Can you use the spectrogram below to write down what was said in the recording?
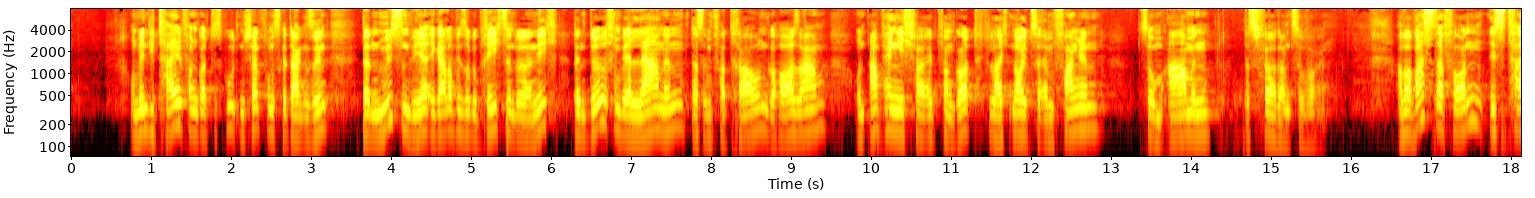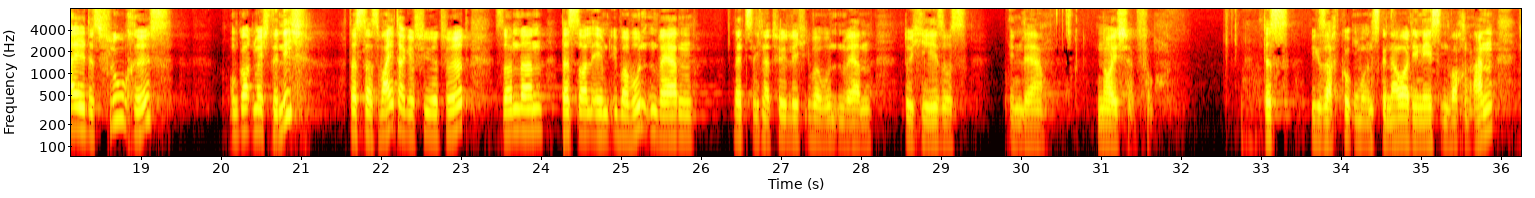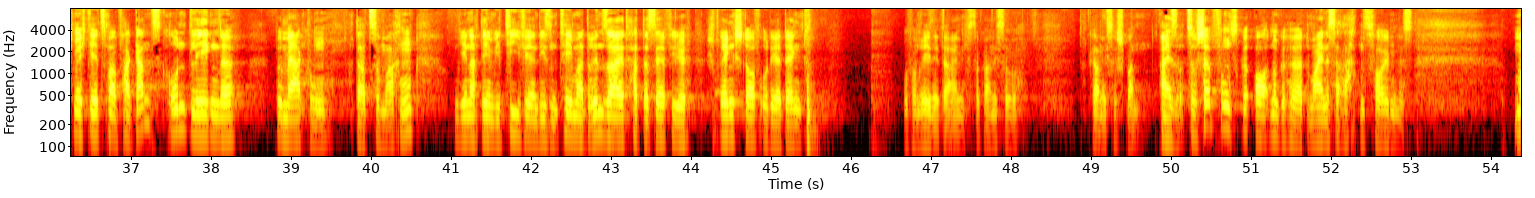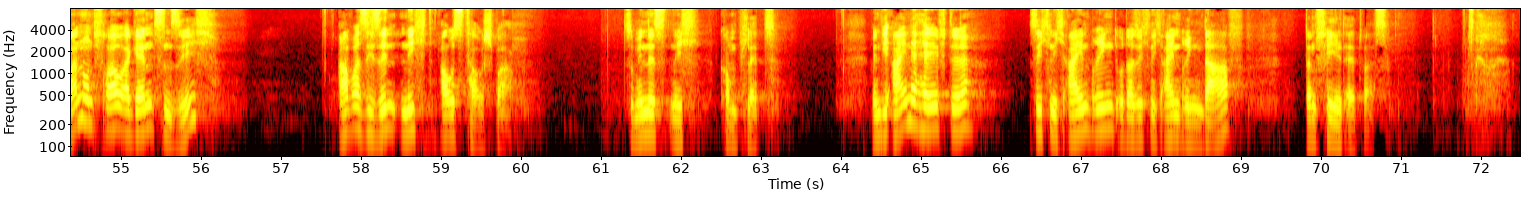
Und wenn die Teil von Gottes guten Schöpfungsgedanken sind, dann müssen wir, egal ob wir so geprägt sind oder nicht, dann dürfen wir lernen, das im Vertrauen, Gehorsam und Abhängigkeit von Gott vielleicht neu zu empfangen, zu umarmen, das fördern zu wollen. Aber was davon ist Teil des Fluches und Gott möchte nicht, dass das weitergeführt wird, sondern das soll eben überwunden werden, letztlich natürlich überwunden werden durch Jesus in der Neuschöpfung. Das, wie gesagt, gucken wir uns genauer die nächsten Wochen an. Ich möchte jetzt mal ein paar ganz grundlegende Bemerkungen dazu machen. Und je nachdem, wie tief ihr in diesem Thema drin seid, hat das sehr viel Sprengstoff oder ihr denkt, wovon redet ihr eigentlich? Ist doch gar nicht so, gar nicht so spannend. Also, zur Schöpfungsordnung gehört meines Erachtens Folgendes. Mann und Frau ergänzen sich, aber sie sind nicht austauschbar. Zumindest nicht komplett. Wenn die eine Hälfte sich nicht einbringt oder sich nicht einbringen darf, dann fehlt etwas.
